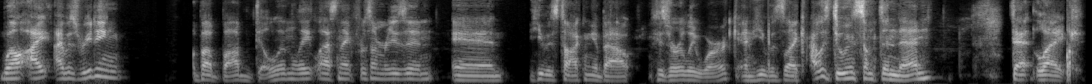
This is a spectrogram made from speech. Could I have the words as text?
Well, I, I was reading about Bob Dylan late last night for some reason, and he was talking about his early work, and he was like, I was doing something then that like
